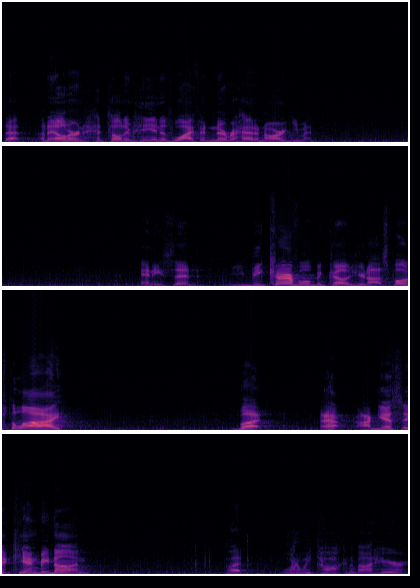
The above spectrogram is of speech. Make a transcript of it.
that an elder had told him he and his wife had never had an argument. And he said, You be careful because you're not supposed to lie. But uh, I guess it can be done. But what are we talking about here?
